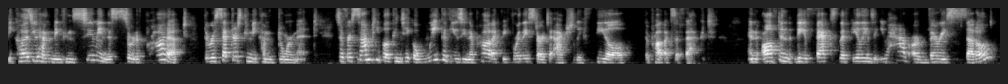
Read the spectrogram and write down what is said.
because you haven't been consuming this sort of product the receptors can become dormant. So for some people it can take a week of using the product before they start to actually feel the product's effect. And often the effects the feelings that you have are very subtle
